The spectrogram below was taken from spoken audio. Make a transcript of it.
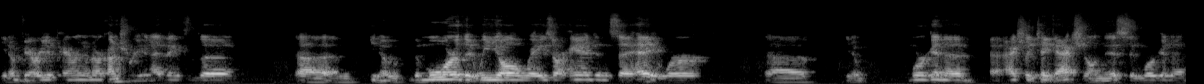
you know very apparent in our country, and I think the uh, you know, the more that we all raise our hand and say, hey, we're, uh, you know, we're going to actually take action on this and we're going to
